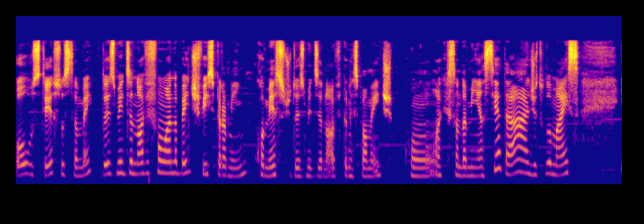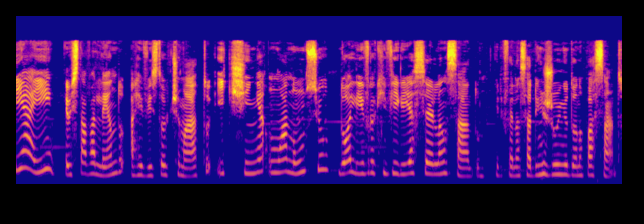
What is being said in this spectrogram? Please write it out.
ou os textos também, 2019 foi um ano bem difícil para mim, começo de 2019 principalmente, com a questão da minha ansiedade e tudo mais. E aí, eu estava lendo a revista Ultimato e tinha um anúncio do livro que viria a ser lançado. Ele foi lançado em junho do ano passado.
